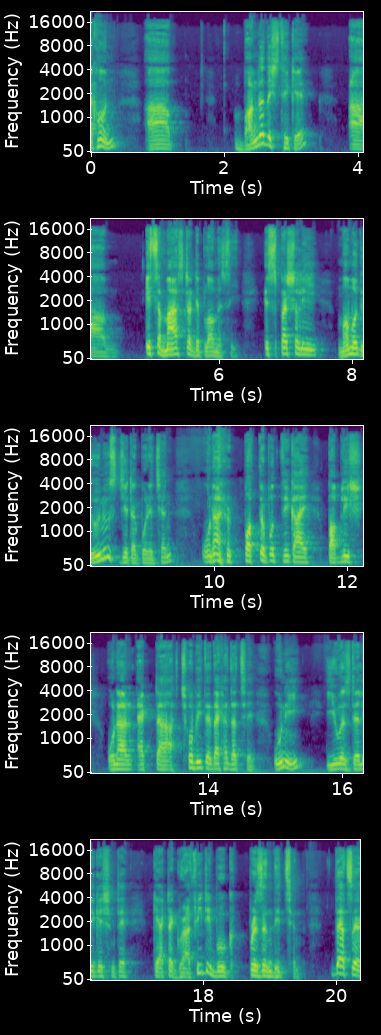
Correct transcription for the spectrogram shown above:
এখন বাংলাদেশ থেকে it's a master diplomacy specially Mohammad Yunus যেটা করেছেন, ওনার পত্রপত্রিকায় পাবলিশ ওনার একটা ছবিতে দেখা যাচ্ছে, উনি ইউএস ডেলিগেশনটাকে একটা গ্রাফিটি বুক প্রেজেন্ট দিচ্ছেন। দ্যাটস এ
